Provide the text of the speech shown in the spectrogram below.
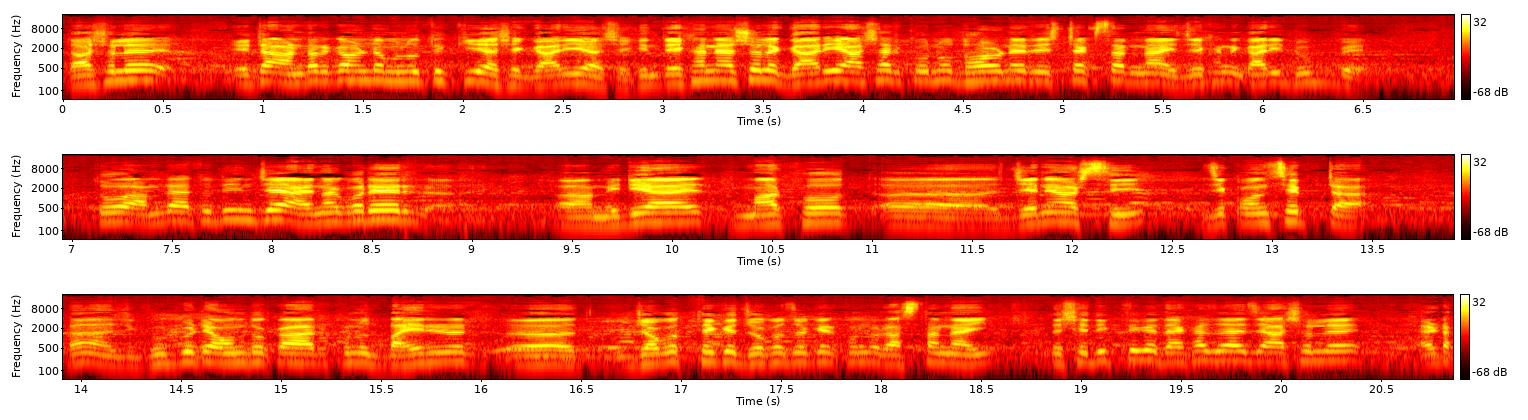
তা আসলে এটা আন্ডারগ্রাউন্ডে মূলত কি আসে? গাড়ি আসে। কিন্তু এখানে আসলে গাড়ি আসার কোনো ধরনের স্ট্রাকচার নাই, যেখানে গাড়ি ঢুকবে তো আমরা এতদিন যে আয়নাগরের মিডিয়ার মারফত জেনে আসছি যে কনসেপ্টটা হ্যাঁ গুটগুটে অন্ধকার, কোনো বাইরের জগৎ থেকে যোগাযোগের কোনো রাস্তা নাই। তো সেদিক থেকে দেখা যায় যে আসলে একটা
